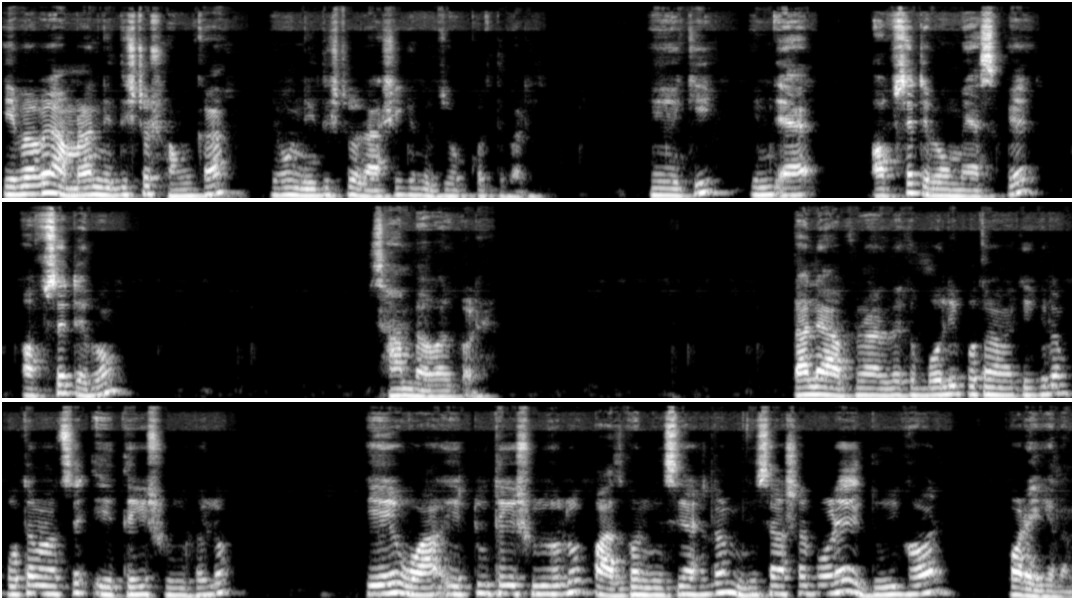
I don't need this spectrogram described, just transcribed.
এভাবে আমরা নির্দিষ্ট সংখ্যা এবং নির্দিষ্ট রাশি কিন্তু যোগ করতে পারি। কি? অফসেট এবং ম্যাথকে অফসেট এবং সাম ব্যবহার করে। তাহলে আপনাদেরকে বলি প্রথমে আমি কি করলাম? প্রথমে হচ্ছে এ থেকে শুরু হলো। এ ওয়া এ টু থেকে শুরু হলো, পাঁচ ঘর নিচে আসলাম। নিচে আসার পরে দুই ঘর পরে গেলাম।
